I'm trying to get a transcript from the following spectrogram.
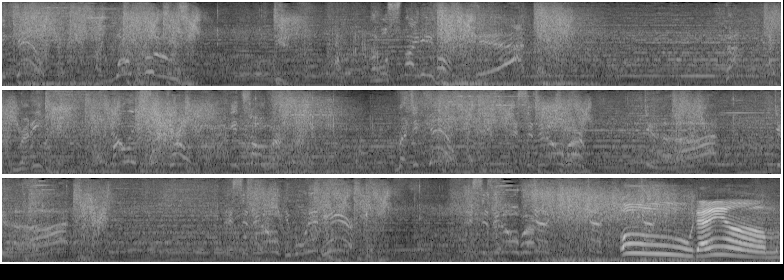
Ready kill! I won't lose! I will smite evil! Ready? Howling Cyclone! It's over! Ready kill! This isn't over! This isn't over! It won't end here! This isn't over! Oh, damn.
